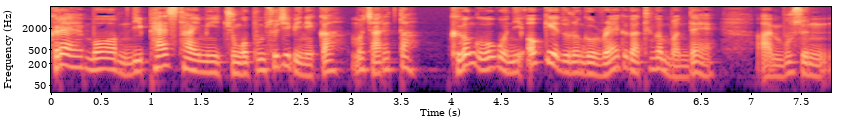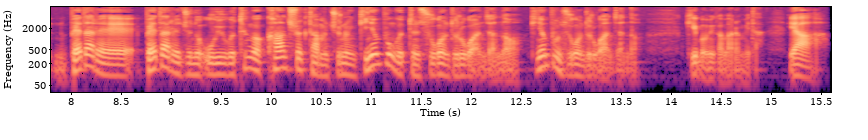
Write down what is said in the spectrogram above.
그래, 뭐, 네 pastime이 중고품 수집이니까, 뭐 잘했다. 그건 그거고, 네 어깨에 두른 그 rag 같은 건 뭔데? 아 무슨 배달에 배달해 주는 우유 같은 거 contract 하면 주는 기념품 같은 수건 두르고 앉았노. 기념품 수건 두르고 앉았노. 기범이가 말합니다. 야,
